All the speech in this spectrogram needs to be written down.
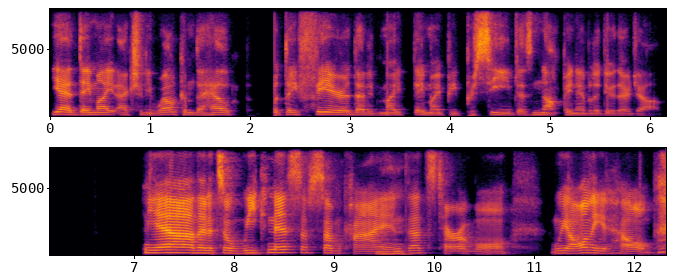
yeah, they might actually welcome the help, but they fear that it might they might be perceived as not being able to do their job. Yeah, that it's a weakness of some kind. Mm-hmm. That's terrible. We all need help.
